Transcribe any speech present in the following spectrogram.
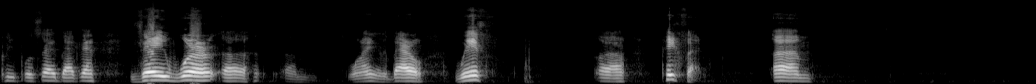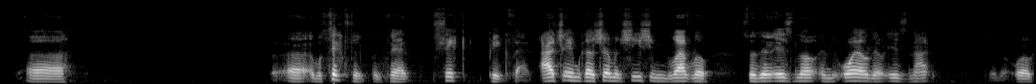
people said back then they were uh, um, the barrel with uh, pig fat. Um, uh, uh, thick pig fat, thick pig fat. So there is no in the oil. There is not oil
